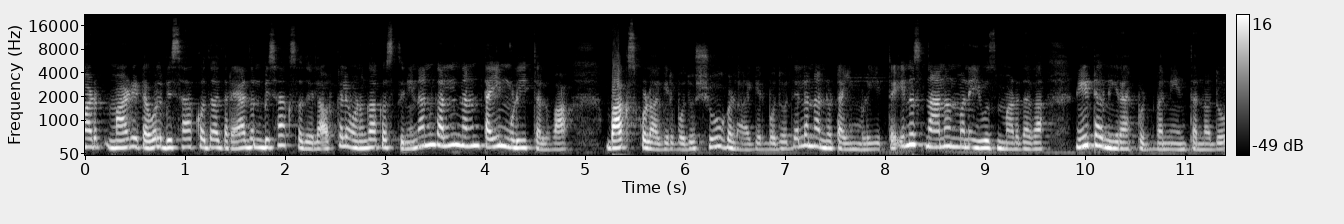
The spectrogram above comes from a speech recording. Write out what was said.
ಮಾಡಿ ಮಾಡಿ ಟವಲ್ ಬಿಸಾಕೋದಾದರೆ ಅದನ್ನು ಬಿಸಾಕ್ಸೋದಿಲ್ಲ, ಅವ್ರ ಕೈಲಿ ಒಣಗಾಕಿಸ್ತೀನಿ. ನನಗೆ ಅಲ್ಲಿ ನನ್ನ ಟೈಮ್ ಉಳಿಯುತ್ತಲ್ವಾ ಬಾಕ್ಸ್ಗಳಾಗಿರ್ಬೋದು, ಶೂಗಳಾಗಿರ್ಬೋದು, ಅದೆಲ್ಲ ನನ್ನ ಟೈಮ್ ಉಳಿಯುತ್ತೆ. ಇನ್ನು ಸ್ನಾನದ ಮನೆ ಯೂಸ್ ಮಾಡಿದಾಗ ನೀಟಾಗಿ ನೀರು ಹಾಕ್ಬಿಟ್ಟು ಬನ್ನಿ ಅಂತ ಅನ್ನೋದು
